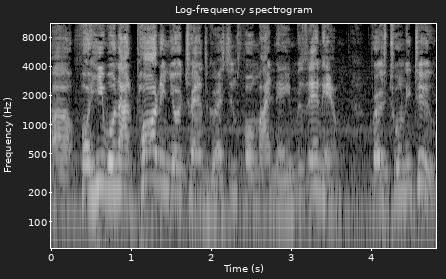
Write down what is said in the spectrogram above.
uh, for he will not pardon your transgressions, for my name is in him. Verse 22.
